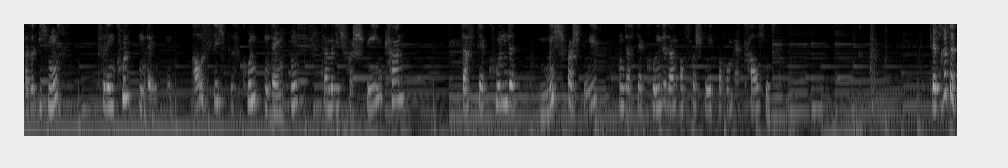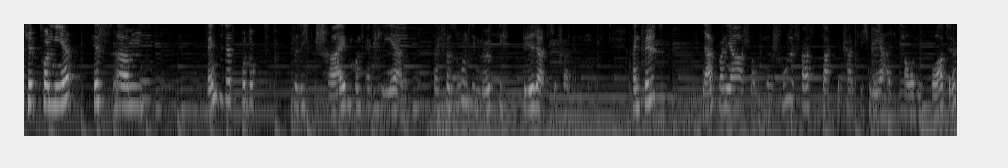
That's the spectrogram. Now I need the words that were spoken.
Also ich muss für den Kunden denken, aus Sicht des Kunden denken, damit ich verstehen kann, dass der Kunde mich versteht und dass der Kunde dann auch versteht, warum er kaufen soll. Der dritte Tipp von mir ist, ähm, wenn Sie das Produkt für sich beschreiben und erklären, dann versuchen Sie möglichst Bilder zu verwenden. Ein Bild lernt man ja schon in der Schule fast, sagt bekanntlich mehr als 1000 Worte.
